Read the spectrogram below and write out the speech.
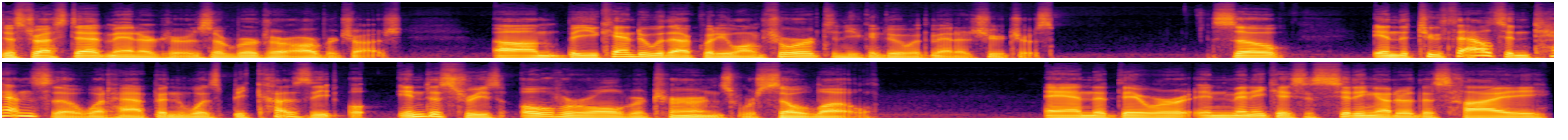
distressed debt managers or merger arbitrage. Um, but you can do it with equity long short, and you can do it with managed futures. So in the 2010s, though, what happened was because the industry's overall returns were so low, and that they were in many cases sitting under this high,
